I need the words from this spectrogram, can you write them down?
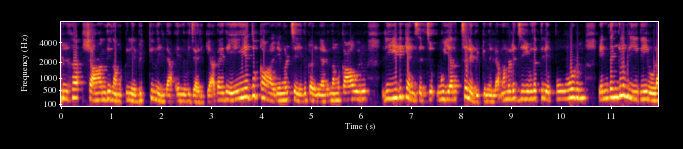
ഗൃഹശാന്തി നമുക്ക് ലഭിക്കുന്നില്ല എന്ന് വിചാരിക്കുക. അതായത് ഏതു കാര്യങ്ങൾ ചെയ്തു കഴിഞ്ഞാലും നമുക്ക് ആ ഒരു രീതിക്കനുസരിച്ച് ഉയർച്ച ലഭിക്കുന്നില്ല. നമ്മുടെ ജീവിതത്തിൽ എപ്പോഴും എന്തെങ്കിലും രീതിയിലുള്ള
